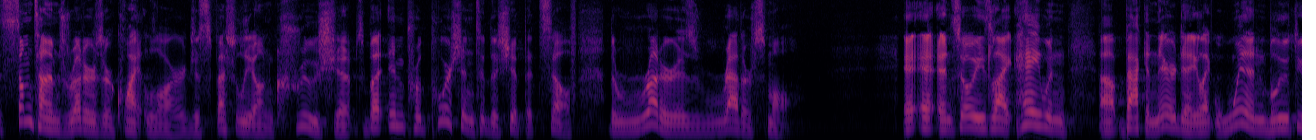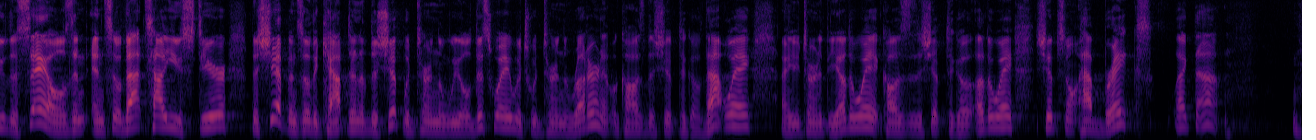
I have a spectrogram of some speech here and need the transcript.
sometimes rudders are quite large, especially on cruise ships, but in proportion to the ship itself, the rudder is rather small. And, so he's like, hey, when uh, back in their day, like wind blew through the sails, and, and so that's how you steer the ship. And so the captain of the ship would turn the wheel this way, which would turn the rudder, and it would cause the ship to go that way. And you turn it the other way, it causes the ship to go other way. Ships don't have brakes like that.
